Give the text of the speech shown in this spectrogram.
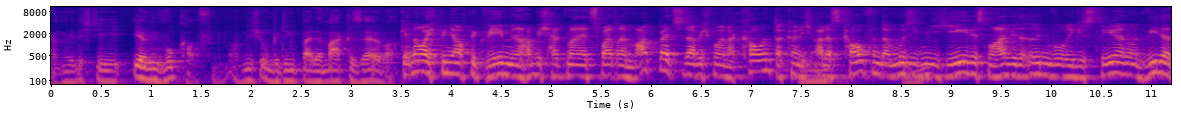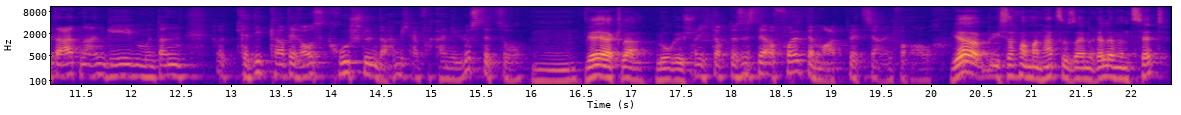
dann will ich die irgendwo kaufen und nicht unbedingt bei der Marke selber. Genau, ich bin ja auch bequem. Da habe ich halt meine zwei, drei Marktplätze, da habe ich meinen Account, da kann ich mhm. alles kaufen. Da muss ich mich nicht jedes Mal wieder irgendwo registrieren und wieder Daten angeben und dann Kreditkarte rauskruscheln. Da habe ich einfach keine Lust dazu. Mhm. Ja, ja, klar, logisch. Und ich glaube, das ist der Erfolg der Marktplätze einfach auch. Ja, ich sag mal, man hat so sein Relevant Set.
